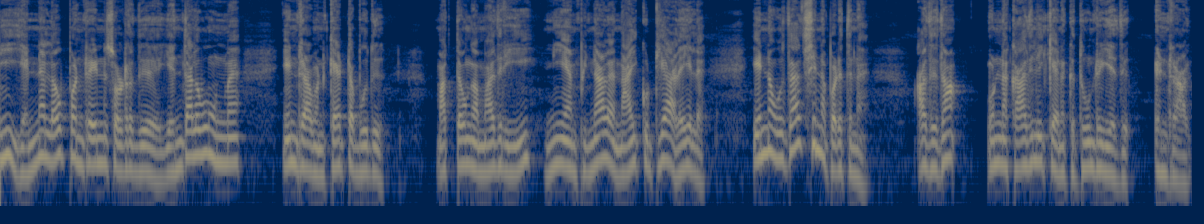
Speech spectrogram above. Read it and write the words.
நீ என்ன லவ் பண்ணுறேன்னு சொல்கிறது எந்த அளவு உண்மை? என்று அவன் கேட்டபோது மற்றவங்க மாதிரி நீ என் பின்னால் நாய்க்குட்டியாக அலையலை. என்னை உதாசீனப்படுத்தின. அதுதான் உன்னை காதலிக்க எனக்கு தோன்றியது என்றாள்.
